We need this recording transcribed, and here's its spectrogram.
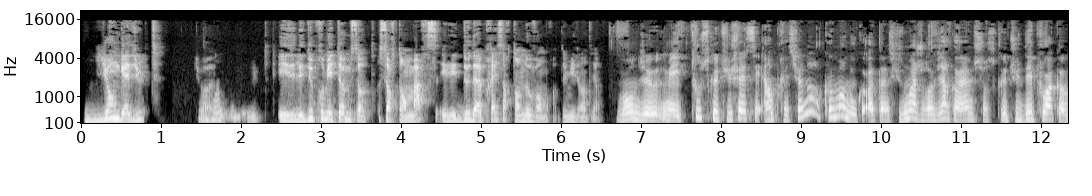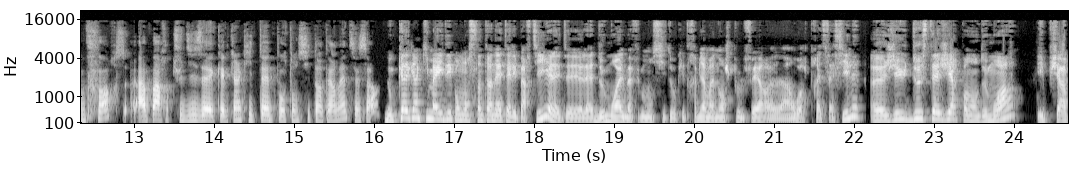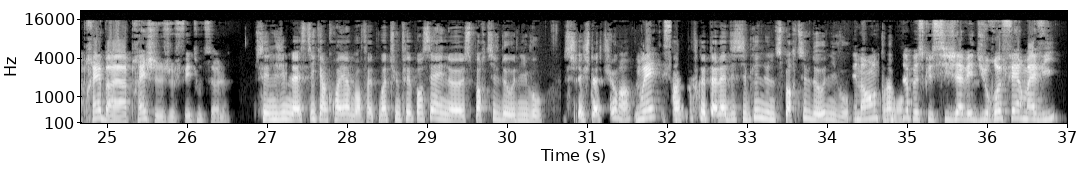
young adulte. Tu vois, mhm. Et les deux premiers tomes sortent, en mars et les deux d'après sortent en novembre 2021. Mon Dieu, mais tout ce que tu fais, c'est impressionnant. Comment donc Attends, excuse-moi, je reviens quand même sur ce que tu déploies comme force. À part, tu disais quelqu'un qui t'aide pour ton site internet, c'est ça? Donc quelqu'un qui m'a aidé pour mon site internet, elle est partie. Elle, était, elle a deux mois, elle m'a fait mon site. Ok, très bien. Maintenant, je peux le faire, euh, un WordPress facile. Euh, j'ai eu deux stagiaires pendant deux mois. Et puis après, bah après, je, je fais toute seule. C'est une gymnastique incroyable en fait. Moi, tu me fais penser à une euh, sportive de haut niveau. Je, t'assure. Hein. Ouais. Je trouve que tu as la discipline d'une sportive de haut niveau. C'est marrant ça parce que si j'avais dû refaire ma vie,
